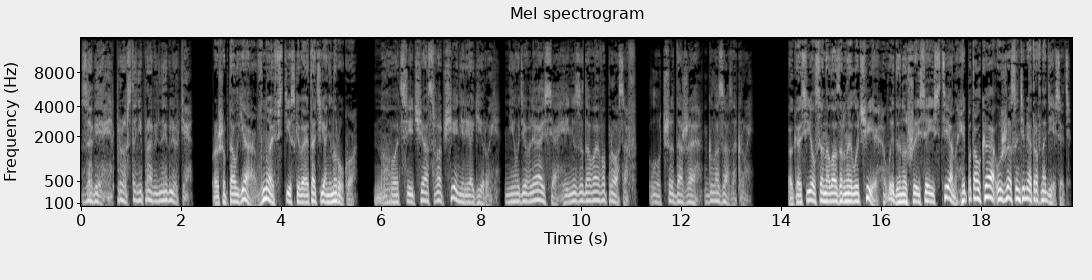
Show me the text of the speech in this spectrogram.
«Забей, просто неправильные глюки», — прошептал я, вновь стискивая Татьянину руку. «Но вот сейчас вообще не реагируй, не удивляйся и не задавай вопросов. Лучше даже глаза закрой». Покосился на лазерные лучи, выдвинувшиеся из стен и потолка уже сантиметров на десять.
